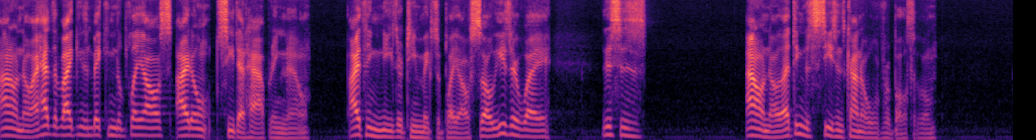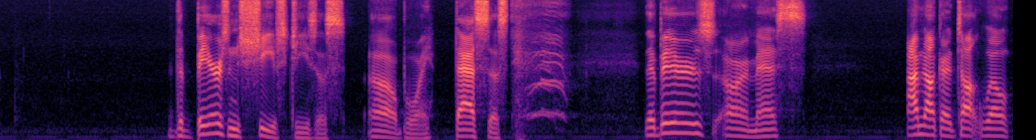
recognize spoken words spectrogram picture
I don't know. I had the Vikings making the playoffs. I don't see that happening now. I think neither team makes the playoffs. So either way, this is I don't know. I think the season's kind of over for both of them. The Bears and Chiefs, Jesus. Oh boy, that's just the Bears are a mess. I'm not going to talk. Well,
